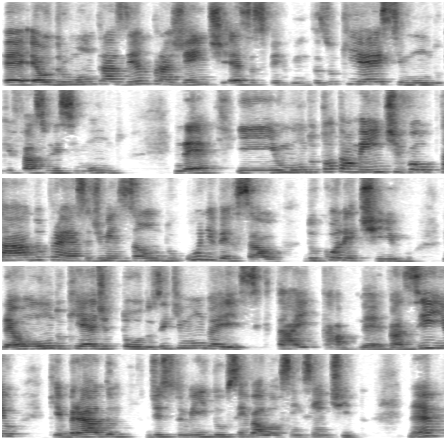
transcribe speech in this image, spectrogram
é, é o Drummond trazendo para a gente essas perguntas: o que é esse mundo? O que faço nesse mundo? Né? E o mundo totalmente voltado para essa dimensão do universal, do coletivo, né? Um mundo que é de todos. E que mundo é esse? Que está aí é, vazio, quebrado, destruído, sem valor, sem sentido. Né?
